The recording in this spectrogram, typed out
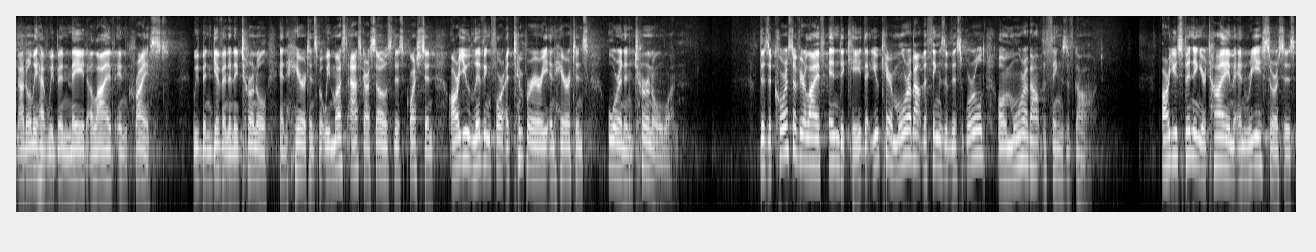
Not only have we been made alive in Christ, we've been given an eternal inheritance, but we must ask ourselves this question Are you living for a temporary inheritance or an eternal one? Does the course of your life indicate that you care more about the things of this world or more about the things of God? Are you spending your time and resources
